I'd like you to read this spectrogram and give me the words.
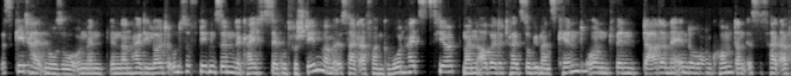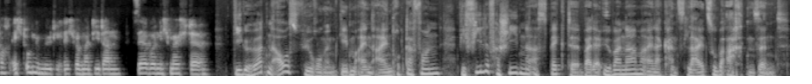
es geht halt nur so. Und wenn, wenn dann halt die Leute unzufrieden sind, dann kann ich das sehr gut verstehen, weil man ist halt einfach ein Gewohnheitstier. Man arbeitet halt so, wie man es kennt. Und wenn da dann eine Änderung kommt, dann ist es halt einfach echt ungemütlich, wenn man die dann selber nicht möchte. Die gehörten Ausführungen geben einen Eindruck davon, wie viele verschiedene Aspekte bei der Übernahme einer Kanzlei zu beachten sind.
